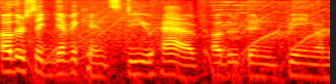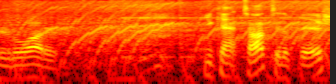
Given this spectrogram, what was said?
other significance do you have other than being under the water? You can't talk to the fish.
